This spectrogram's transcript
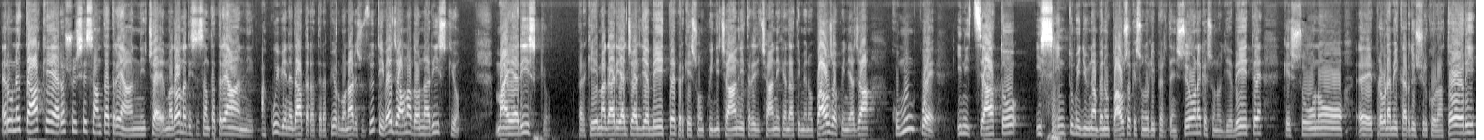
era un'età che era sui 63 anni, cioè una donna di 63 anni a cui viene data la terapia ormonale sostitutiva è già una donna a rischio, ma è a rischio perché magari ha già il diabete, perché sono 15 anni, 13 anni che è andata in menopausa, quindi ha già comunque iniziato i sintomi di una menopausa che sono l'ipertensione, che sono il diabete, che sono eh, problemi cardiocircolatori,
